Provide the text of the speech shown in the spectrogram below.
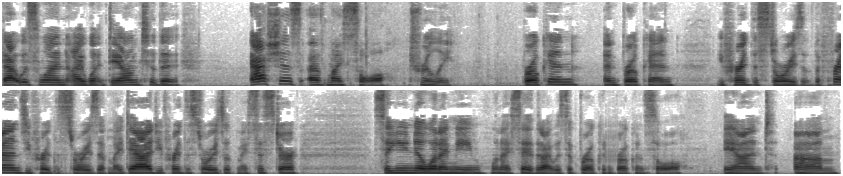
That was when I went down to the ashes of my soul, truly. Broken and broken. You've heard the stories of the friends, you've heard the stories of my dad, you've heard the stories with my sister. So you know what I mean when I say that I was a broken, broken soul. And um,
